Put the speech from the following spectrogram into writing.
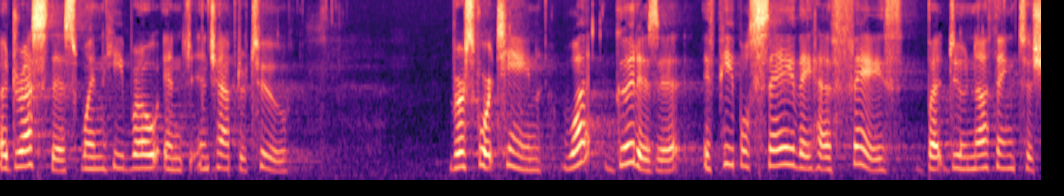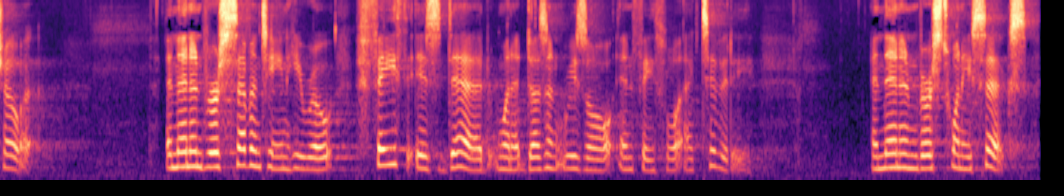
addressed this when he wrote in, in chapter 2, verse 14 What good is it if people say they have faith but do nothing to show it? And then in verse 17, he wrote, Faith is dead when it doesn't result in faithful activity. And then in verse 26,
